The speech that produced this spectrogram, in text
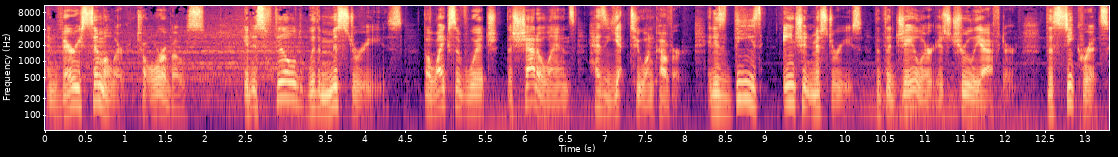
And very similar to Oribos, it is filled with mysteries, the likes of which the Shadowlands has yet to uncover. It is these ancient mysteries that the jailer is truly after, the secrets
